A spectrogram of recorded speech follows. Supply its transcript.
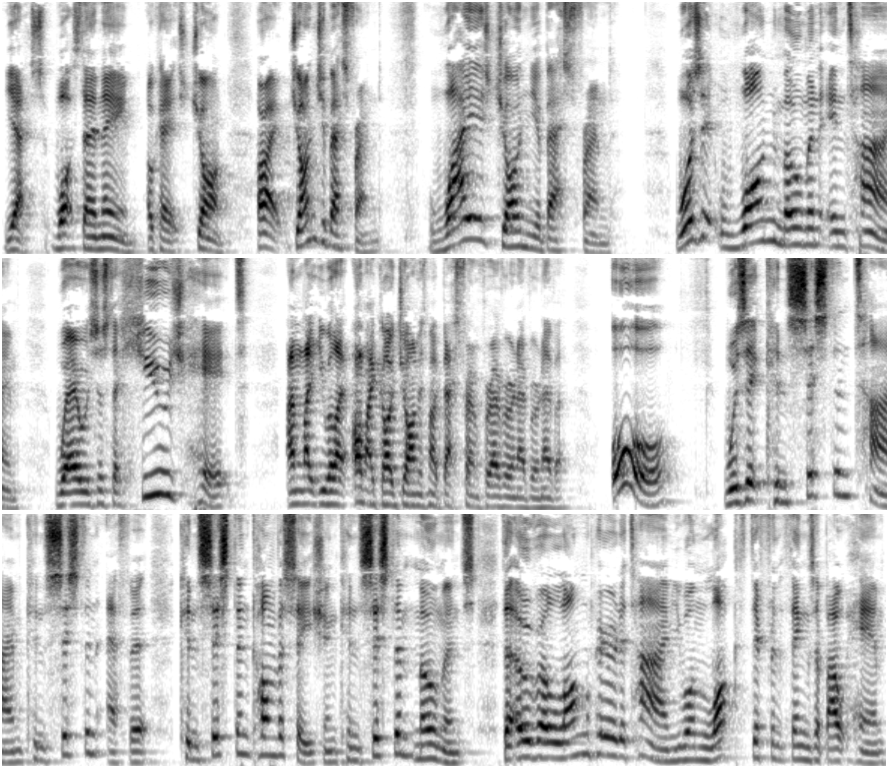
Yes. What's their name? Okay, it's John. All right, John's your best friend. Why is John your best friend? Was it one moment in time where it was just a huge hit and like you were like, oh my God, John is my best friend forever and ever and ever? Or was it consistent time, consistent effort, consistent conversation, consistent moments that over a long period of time you unlocked different things about him,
